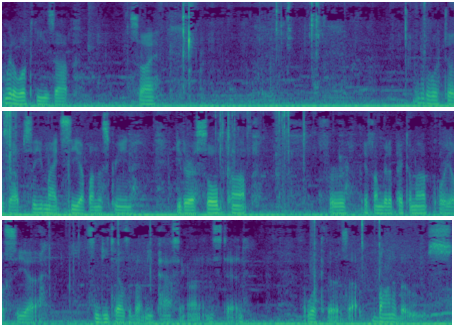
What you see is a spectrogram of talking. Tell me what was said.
I'm gonna look these up. So I, I'm gonna look those up. So you might see up on the screen either a sold comp for if I'm gonna pick them up, or you'll see uh, some details about me passing on it instead. Look those up. Bonobos.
